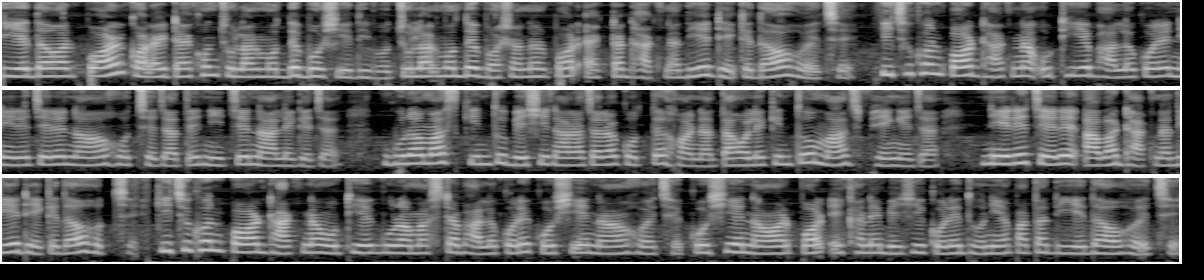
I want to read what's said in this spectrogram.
দিয়ে দেওয়ার পর কড়াইটা এখন চুলার মধ্যে বসিয়ে দিব। চুলার মধ্যে বসানোর পর একটা ঢাকনা দিয়ে ঢেকে দেওয়া হয়েছে। কিছুক্ষণ পর ঢাকনা উঠিয়ে ভালো করে নেড়ে চেড়ে নেওয়া হচ্ছে যাতে নিচে না লেগে যায়। গুঁড়া মাছ কিন্তু বেশি নাড়াচাড়া করতে হয় না, তাহলে কিন্তু মাছ ভেঙে যায়। নেড়ে চেড়ে আবার ঢাকনা দিয়ে ঢেকে দেওয়া হচ্ছে। কিছুক্ষণ পর ঢাকনা উঠিয়ে গুঁড়া মাছটা ভালো করে কষিয়ে নেওয়া হয়েছে। কষিয়ে নেওয়ার পর এখানে বেশি করে ধনিয়া পাতা দিয়ে দেওয়া হয়েছে।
